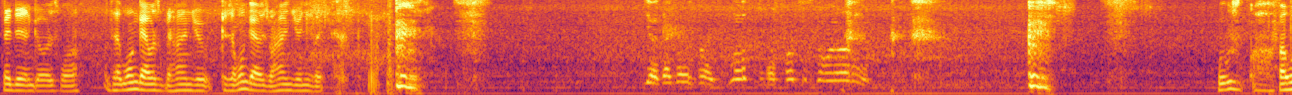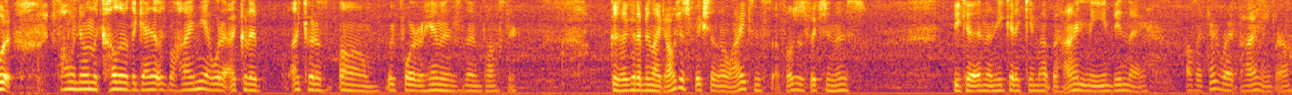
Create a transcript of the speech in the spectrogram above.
that didn't go as well. That one guy was behind you, because that one guy was behind you, and he's like, Yeah, that guy's like, what the fuck is going on here? What was? Oh, if I would, if I would known the color of the guy that was behind me, I would, I could have, I could have um reported him as the imposter. Because I could have been like, I was just fixing the lights and stuff. I was just fixing this. Because and then he could have came up behind me and been there. I was like, you're right behind me, bro.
